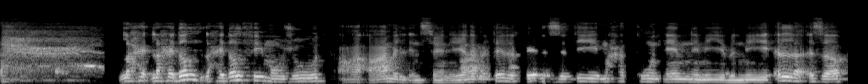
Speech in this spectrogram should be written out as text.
رح يضل رح يضل في موجود عامل الانساني يعني بالتالي القياده الذاتية ما حتكون آمنة 100% إلا إذا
